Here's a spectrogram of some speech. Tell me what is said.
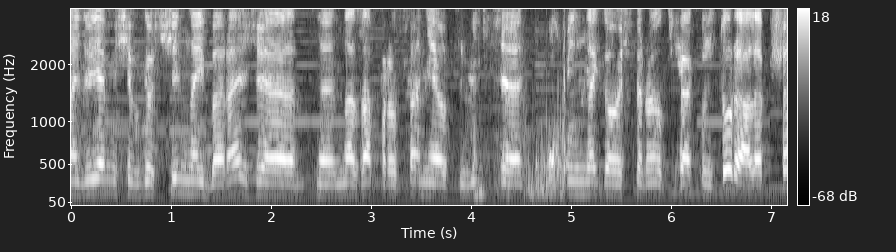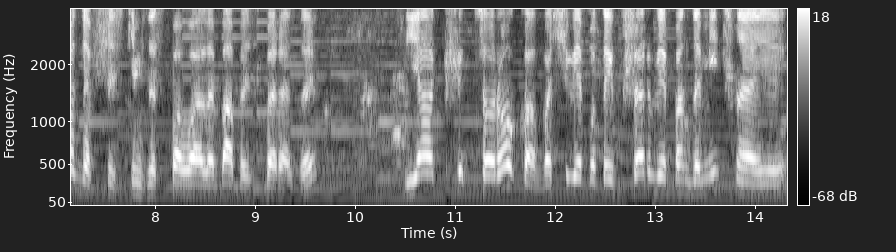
Znajdujemy się w gościnnej Berezie e, na zaproszenie oczywiście Gminnego Ośrodka Kultury, ale przede wszystkim zespołu Alebaby z Berezy. Jak co roku, właściwie po tej przerwie pandemicznej, e,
